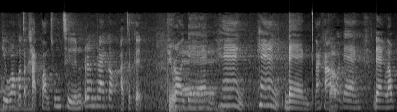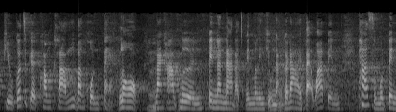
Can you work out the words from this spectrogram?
อผิวเราก็จะขาดความชุ่มชื้น เริ่มแรกก็อาจจะเกิดผิวรอยแดงแห้ง แห้งแห้งแดงนะคะครับพอแดงแดงแล้วผิวก็จะเกิดความคล้ำบางคนแตกลอกอืมนะคะ เบิร์นเป็นนานๆอาจจะเป็นมะเร็งผิวหนังก็ได้ แต่ว่าเป็นถ้าสมมุติเป็น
